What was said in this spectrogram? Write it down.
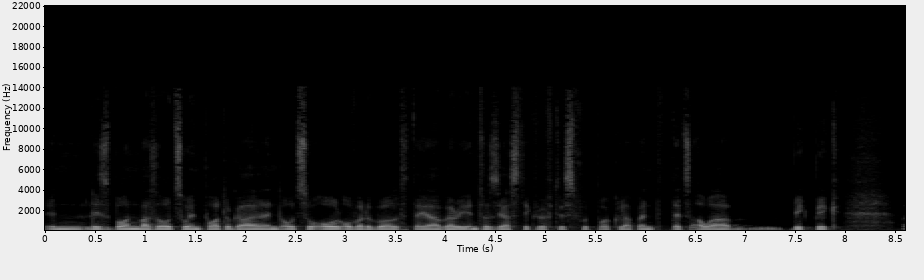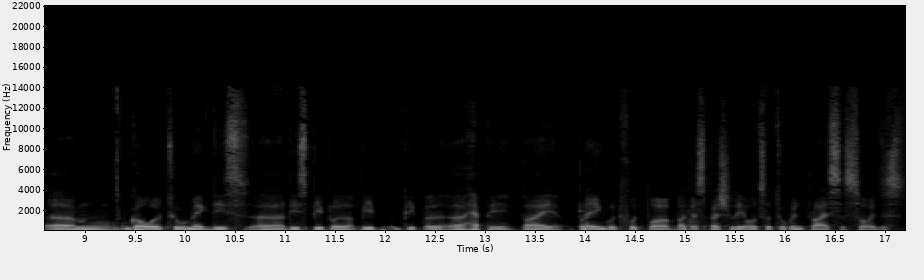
in Lisbon, but also in Portugal and also all over the world, they are very enthusiastic with this football club, and that's our big big um, goal to make these uh, these people be people uh, happy by playing good football, but especially also to win prizes. So it is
